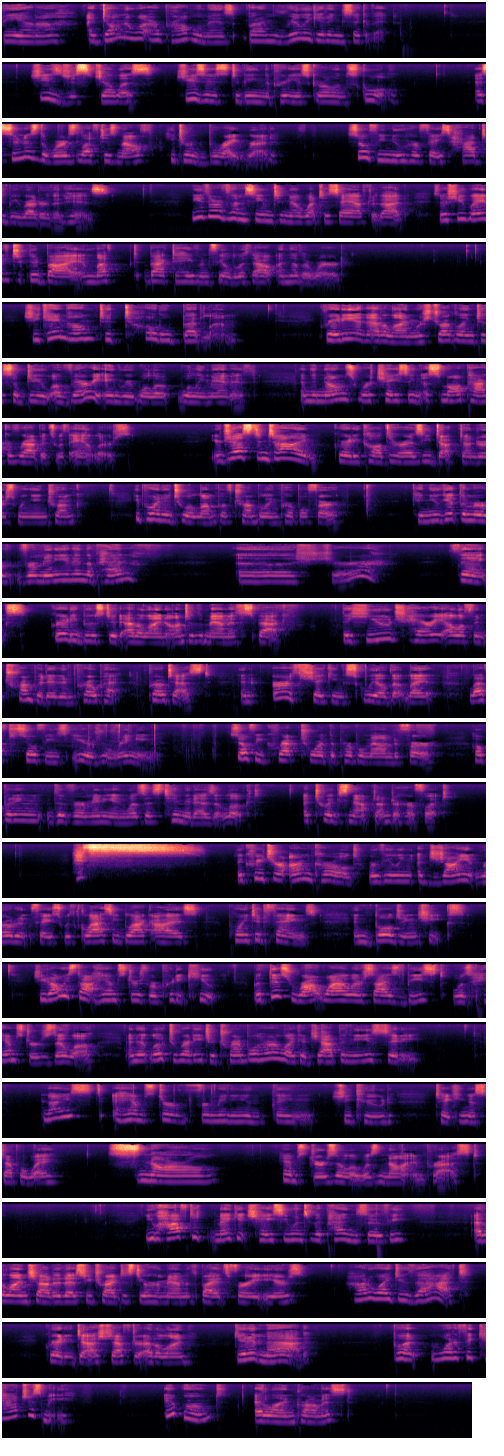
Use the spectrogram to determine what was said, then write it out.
Biana, I don't know what her problem is, but I'm really getting sick of it. She's just jealous. She's used to being the prettiest girl in school. As soon as the words left his mouth, he turned bright red. Sophie knew her face had to be redder than his. Neither of them seemed to know what to say after that, so she waved goodbye and left back to Havenfield without another word. She came home to total bedlam. Grady and Edaline were struggling to subdue a very angry woolly mammoth, and the gnomes were chasing a small pack of rabbits with antlers. You're just in time, Grady called to her as he ducked under a swinging trunk. He pointed to a lump of trembling purple fur. Can you get the Mer- in the pen? Uh, sure. Thanks. Grady boosted Edaline onto the mammoth's back. The huge, hairy elephant trumpeted in pro- protest, an earth shaking squeal that lay- left Sophie's ears ringing. Sophie crept toward the purple mound of fur, hoping the verminion was as timid as it looked. A twig snapped under her foot. Hiss! The creature uncurled, revealing a giant rodent face with glassy black eyes, pointed fangs, and bulging cheeks. She'd always thought hamsters were pretty cute, but this Rottweiler sized beast was Hamsterzilla, and it looked ready to trample her like a Japanese city. Nice hamster verminion thing, she cooed, taking a step away. Snarl. Hamsterzilla was not impressed. You have to make it chase you into the pen, Sophie, Edaline shouted as she tried to steal her mammoth by its furry ears. How do I do that? Grady dashed after Edaline. Get it mad. But what if it catches me? It won't, Edaline promised.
